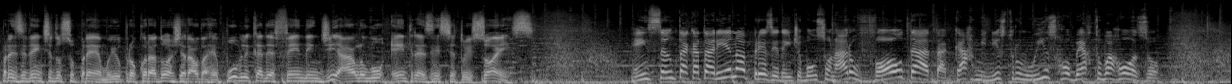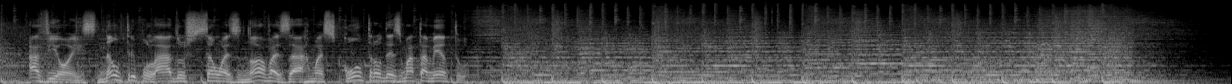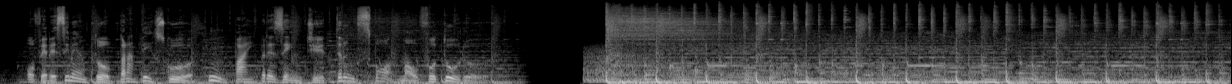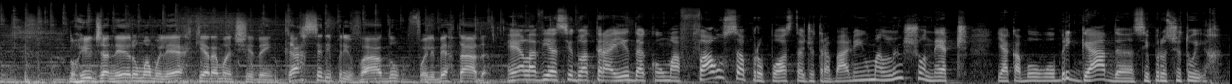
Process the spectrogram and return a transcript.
Presidente do Supremo e o Procurador-Geral da República defendem diálogo entre as instituições. Em Santa Catarina, presidente Bolsonaro volta a atacar ministro Luiz Roberto Barroso. Aviões não tripulados são as novas armas contra o desmatamento. Oferecimento Bradesco. Um pai presente transforma o futuro. No Rio de Janeiro, uma mulher que era mantida em cárcere privado foi libertada. Ela havia sido atraída com uma falsa proposta de trabalho em uma lanchonete e acabou obrigada a se prostituir.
